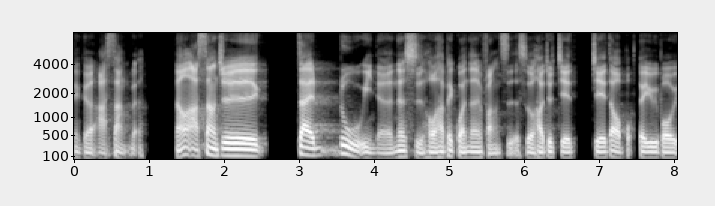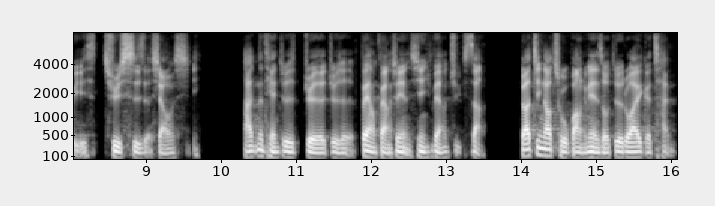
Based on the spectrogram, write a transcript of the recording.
那个阿桑了。然后阿桑就是在录影的那时候，他被关在房子的时候，他就接。接到 David Bowie 去世的消息，他那天就是觉得就是非常非常心心情非常沮丧。然后进到厨房里面的时候，就是另外一个参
